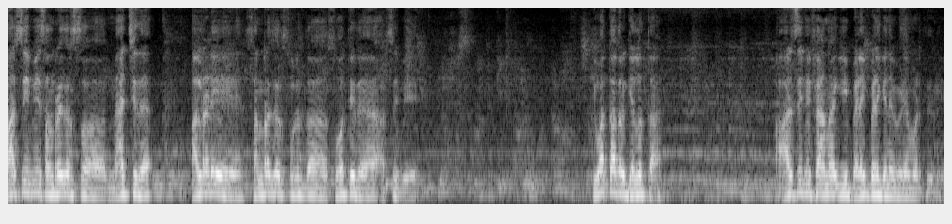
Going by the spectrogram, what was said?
R C B Sunrisers match ಇದೆ. ಆಲ್ರೆಡಿ ಸನ್ರೈಸರ್ಸ್ ವಿರುದ್ಧ ಸೋತಿದೆ ಆರ್ ಸಿ ಬಿ ಇವತ್ತಾದರೂ ಗೆಲ್ಲುತ್ತಾ? ಆರ್ ಸಿ ಬಿ ಫ್ಯಾನ್ ಆಗಿ ಬೆಳಗ್ಗೆ ಬೆಳಗ್ಗೆನೆ ವಿಡಿಯೋ ಮಾಡ್ತಿದ್ದೀನಿ.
